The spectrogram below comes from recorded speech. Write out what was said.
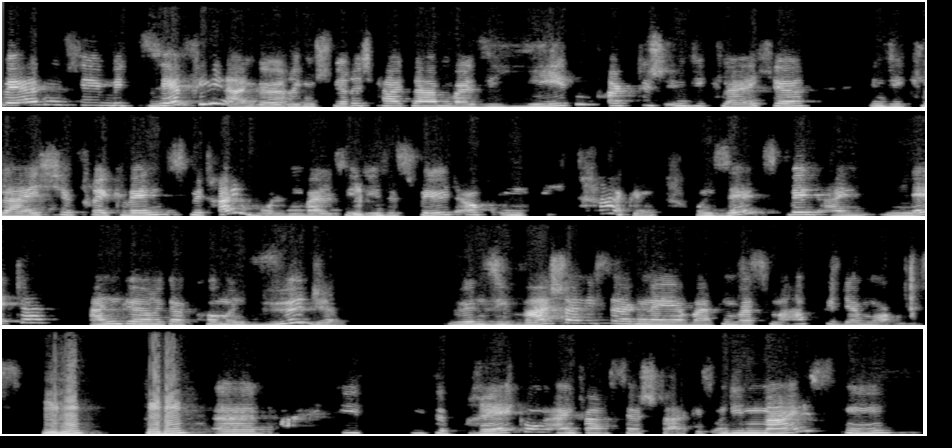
werden Sie mit sehr vielen Angehörigen Schwierigkeiten haben, weil Sie jeden praktisch in die gleiche, in die gleiche Frequenz mit reinholen, weil Sie mhm. dieses Bild auch in sich tragen. Und selbst wenn ein netter Angehöriger kommen würde, würden Sie wahrscheinlich sagen, naja, warten wir es mal ab, wie der morgen ist. Mhm. Mhm. Äh, weil die, diese Prägung einfach sehr stark ist. Und die meisten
